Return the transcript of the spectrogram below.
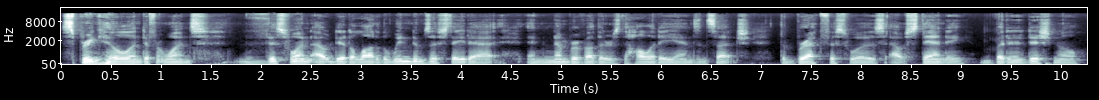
Spring Hill, and different ones. This one outdid a lot of the Wyndhams I've stayed at, and a number of others, the Holiday Inns and such. The breakfast was outstanding, but an additional,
